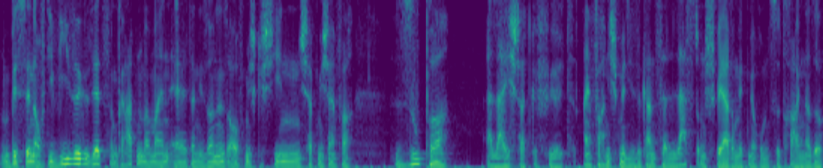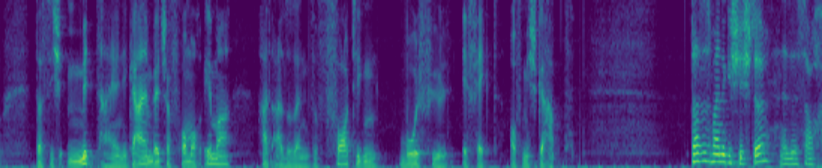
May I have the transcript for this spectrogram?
ein bisschen auf die Wiese gesetzt im Garten bei meinen Eltern. Die Sonne ist auf mich geschienen. Ich habe mich einfach super erleichtert gefühlt. Einfach nicht mehr diese ganze Last und Schwere mit mir rumzutragen. Also, dass sich mitteilen, egal in welcher Form auch immer, hat also seinen sofortigen Wohlfühleffekt auf mich gehabt. Das ist meine Geschichte. Es ist auch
